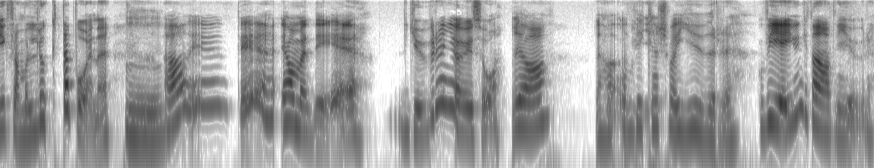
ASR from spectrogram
gick fram och luktade på henne. Mm. Ja, det, det, ja men det är... Djuren gör ju så. Ja, ja Och vi vi- kanske var djur. Och vi är ju inget annat än djur.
